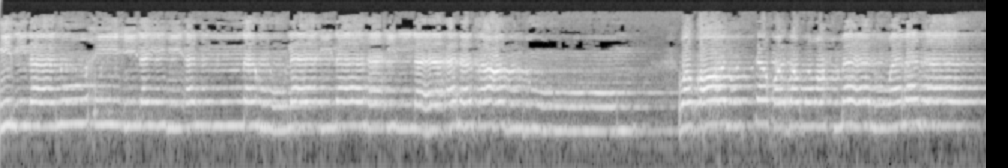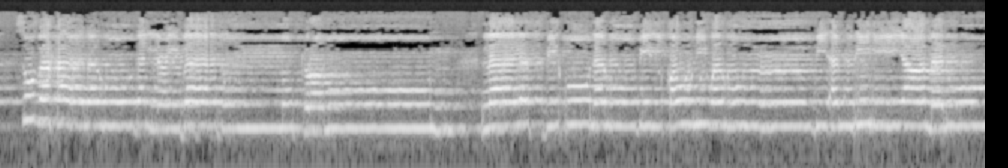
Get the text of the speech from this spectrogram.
إلا نوحي إليه أنه لا إله إلا أنا فاعبدون وقالوا اتخذ الرحمن ولدا سبحانه بل عباد مكرمون لا يسبقونه بالقول وهم بأمره يعملون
